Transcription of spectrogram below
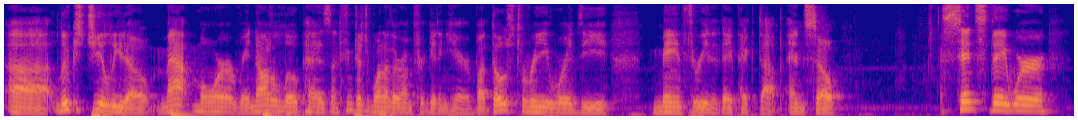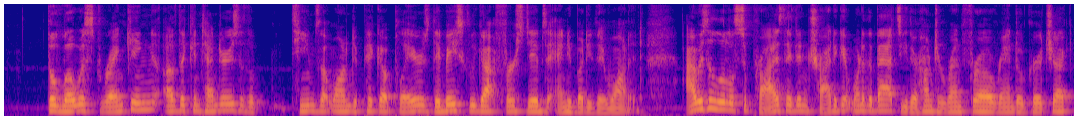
uh, Lucas Giolito, Matt Moore, Reynaldo Lopez, I think there's one other I'm forgetting here, but those three were the main three that they picked up. And so since they were the lowest ranking of the contenders of the teams that wanted to pick up players, they basically got first dibs at anybody they wanted. I was a little surprised they didn't try to get one of the bats, either Hunter Renfroe, Randall Grichuk,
